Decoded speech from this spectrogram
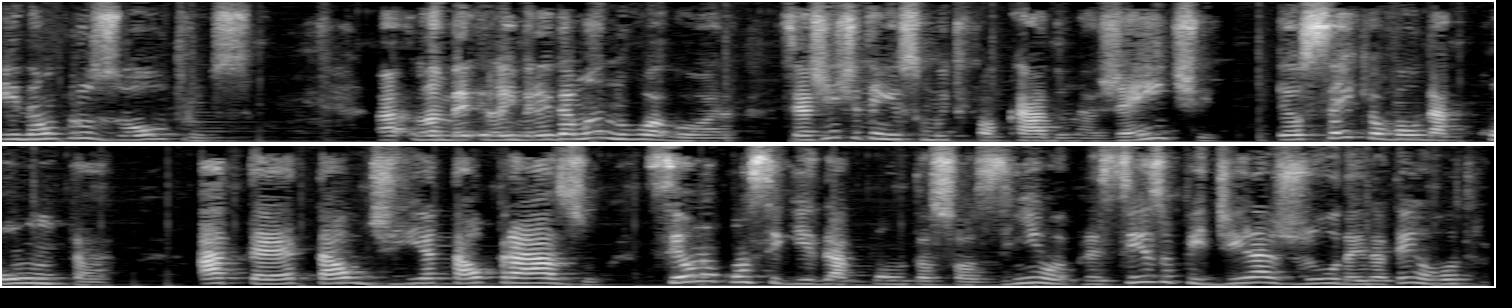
e não para os outros. Ah, lembrei da Manu agora. Se a gente tem isso muito focado na gente, eu sei que eu vou dar conta até tal dia, tal prazo. Se eu não conseguir dar conta sozinho, eu preciso pedir ajuda. Ainda tem outra.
